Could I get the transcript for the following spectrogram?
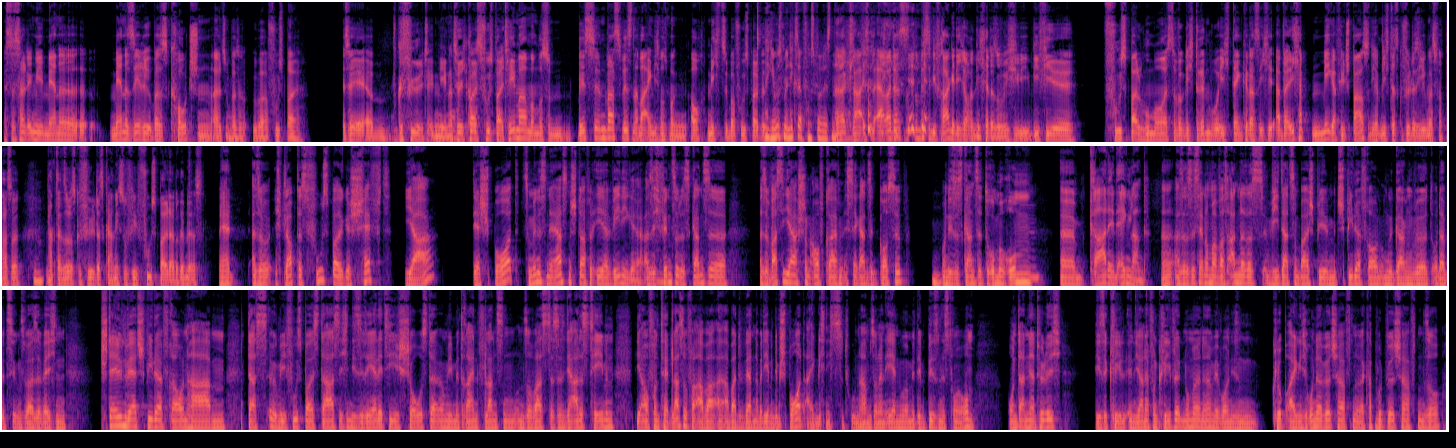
Es ist halt irgendwie mehr eine, mehr eine Serie über das Coachen als über, über Fußball. Es ist, äh, gefühlt irgendwie. Natürlich ist Fußball Thema, man muss ein bisschen was wissen, aber eigentlich muss man auch nichts über Fußball wissen. Eigentlich muss man nichts über Fußball wissen. Na klar, ich, aber das ist so ein bisschen die Frage, die ich auch an dich hätte. So, wie, viel- wie viel Fußballhumor ist da wirklich drin, wo ich denke, dass ich, weil ich habe mega viel Spaß und ich habe nicht das Gefühl, dass ich irgendwas verpasse Mhm. und habe dann so das Gefühl, dass gar nicht so viel Fußball da drin ist. Naja, also ich glaube, das Fußballgeschäft, ja, der Sport, zumindest in der ersten Staffel, eher weniger. Also ich finde so das ganze, also was sie ja schon aufgreifen, ist der ganze Gossip Mhm. und dieses ganze Drumherum, Mhm. ähm, gerade in England. Ne? Also das ist ja noch mal was anderes, wie da zum Beispiel mit Spielerfrauen umgegangen wird oder beziehungsweise welchen Stellenwert Spielerfrauen haben, dass irgendwie Fußballstars sich in diese Reality-Shows da irgendwie mit reinpflanzen und sowas. Das sind ja alles Themen, die auch von Ted Lasso verarbeitet werden, aber die mit dem Sport eigentlich nichts zu tun haben, sondern eher nur mit dem Business drumherum. Und dann natürlich diese Cle Indianer von Cleveland-Nummer, ne? wir wollen diesen Club eigentlich runterwirtschaften oder kaputtwirtschaften, so.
